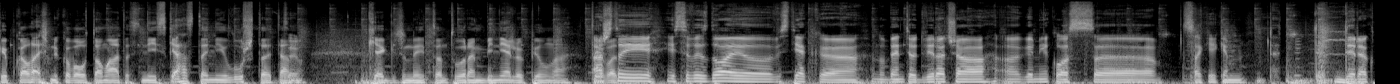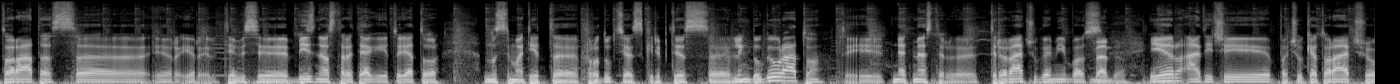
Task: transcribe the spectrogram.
kaip Kalašnikovo automatas, nei skęsta, nei lūšta ten. Taip. Kiek, žinai, ten tų rambinėlių pilna. Aš vat- tai įsivaizduoju vis tiek, e, nu bent jau dviračio e, gamyklos, sakykime, direktoratas e, ir, ir, ir tie visi biznio strategai turėtų nusimatyti e, produkcijos skriptis e, link daugiau ratų, tai net mest ir triračių gamybos. Be abejo. Ir ateičiai pačių keturačių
